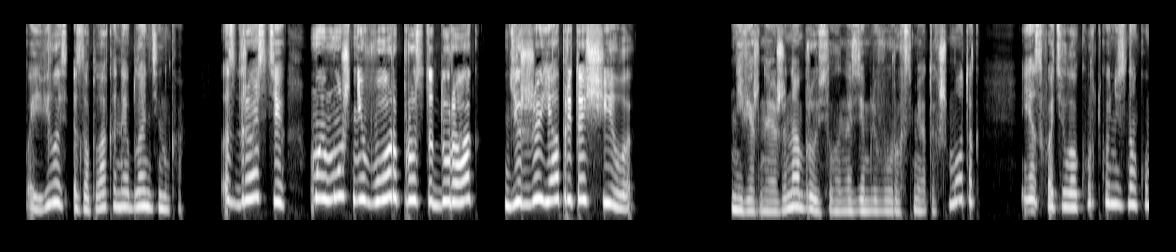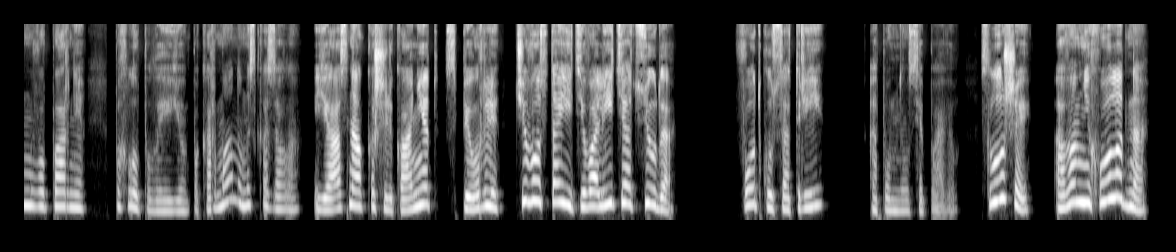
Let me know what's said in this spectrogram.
появилась заплаканная блондинка. «Здрасте, мой муж не вор, просто дурак. Держи, я притащила». Неверная жена бросила на землю ворох смятых шмоток я схватила куртку незнакомого парня, похлопала ее по карманам и сказала. «Ясно, а кошелька нет, сперли. Чего стоите, валите отсюда!» «Фотку сотри», — опомнился Павел. «Слушай, а вам не холодно?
